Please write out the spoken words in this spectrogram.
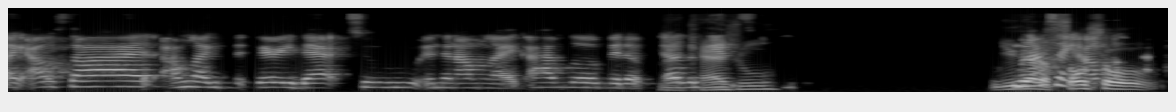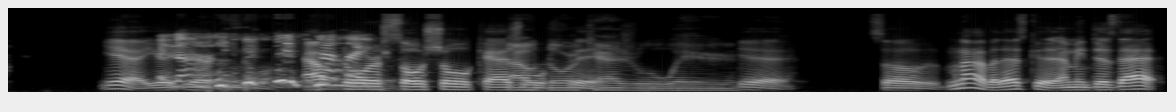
like outside. I'm like very that too, and then I'm like I have a little bit of like casual. You when got I a social. Outside, yeah, you're, no, you're you know, outdoor, like, social, casual, outdoor, fit. casual wear. Yeah. So no, but that's good. I mean, does that,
